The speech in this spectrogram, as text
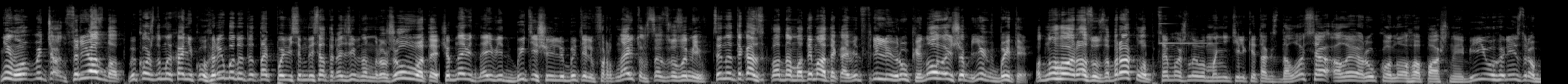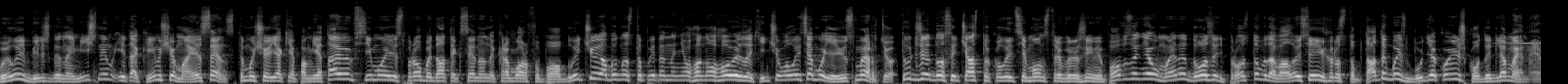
Ні, ну ви чо, серйозно? Ви кожну механіку гри будете так по 80 разів нам розжовувати, щоб навіть найвідбитіший любитель Фортнайту все зрозумів. Це не така складна математика, відстрілюй руки ноги, щоб їх вбити. Одного разу забракло б. Це можливо мені тільки так здалося, але руко-ногопашний бій у грі зробили більш динамічним і таким, що має сенс. Тому що, як я пам'ятаю, всі мої спроби дати ксена некроморфу по обличчю або наступити на нього ногою закінчувалися моєю смертю. Тут же досить часто, коли ці монстри в режимі повзання, у мене досить просто вдавалося їх розтоптати без будь-якої шкоди для мене.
